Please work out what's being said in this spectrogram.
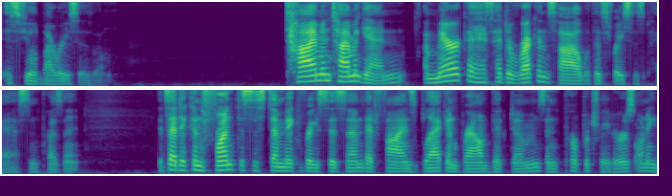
is fueled by racism. Time and time again, America has had to reconcile with its racist past and present. It's had to confront the systemic racism that finds black and brown victims and perpetrators on a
